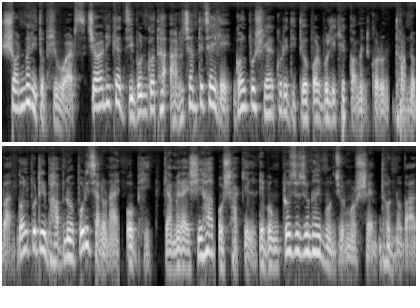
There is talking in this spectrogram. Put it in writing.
সম্মানিত ভিউয়ার্স চরণিকার জীবন কথা আরও জানতে চাইলে গল্প শেয়ার করে দ্বিতীয় পর্ব লিখে কমেন্ট করুন। ধন্যবাদ। গল্পটির ভাবনা পরিচালনায় অভি, ক্যামেরায় শিহাব ও শাকিল এবং প্রযোজনায় মঞ্জুর মোর্শেদ। ধন্যবাদ।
